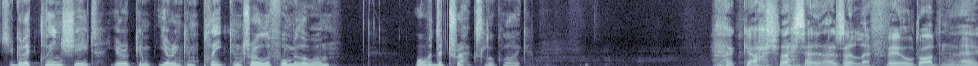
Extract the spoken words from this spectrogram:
So you've got a clean sheet. You're a com- you're in complete control of Formula One. What would the tracks look like? Gosh, that's a that's a left field one. Uh,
